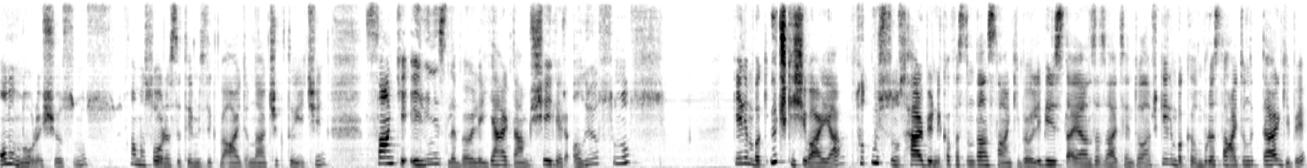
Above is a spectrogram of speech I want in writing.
onunla uğraşıyorsunuz. Ama sonrası temizlik ve aydınlığa çıktığı için sanki elinizle böyle yerden bir şeyleri alıyorsunuz Gelin bak 3 kişi var ya. Tutmuşsunuz her birini kafasından sanki böyle. Birisi de ayağınıza zaten dolanmış. Gelin bakalım burası aydınlık der gibi.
